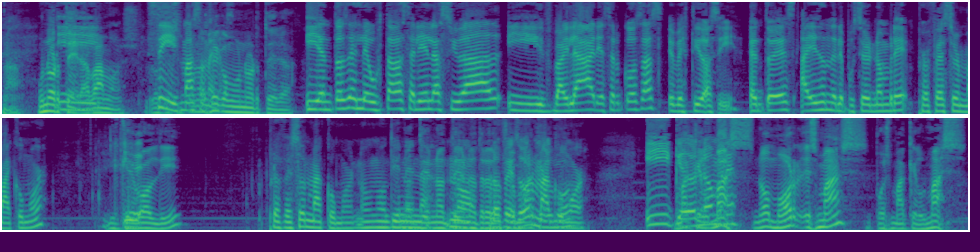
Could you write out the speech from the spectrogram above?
No, una hortera, Y- vamos. Sí, más o menos. como una hortera. Y entonces le gustaba salir en la ciudad y bailar y hacer cosas eh, vestido así. Entonces ahí es donde le pusieron el nombre Professor Macklemore. De- vol dir? Profesor Macklemore, no, no tiene No nada. no traducción, Profesor Macklemore. Y quedó el nombre... Maquelmas. No, Mor és Mas, pues Maquelmas.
